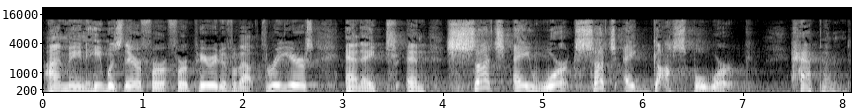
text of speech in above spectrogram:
I mean, he was there for, for a period of about three years, and, a, and such a work, such a gospel work happened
